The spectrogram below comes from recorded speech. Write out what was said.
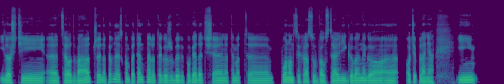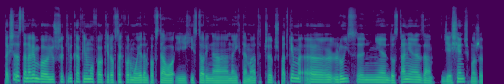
ilości e, CO2, czy na pewno jest kompetentna do tego, żeby wypowiadać się na temat e, płonących lasów w Australii, globalnego ocieplenia. I tak się zastanawiam, bo już kilka filmów o kierowcach Formuły 1 powstało i historii na, na ich temat. Czy przypadkiem e, Luis nie dostanie za 10, może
